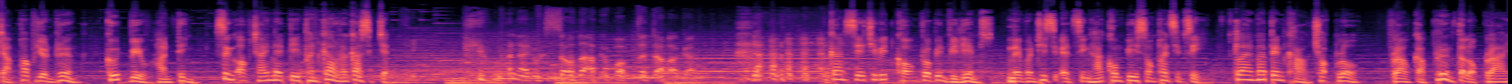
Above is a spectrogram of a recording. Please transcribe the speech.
จากภาพยนตร์เรื่อง Good Will Hunting ซึ่งออกฉายในปี 1997 การเสียชีวิตของโรบินวิลเลียมส์ในวันที่ 11 สิงหาคมปี 2014 กลายมาเป็นข่าวช็อกโลก ราวกับเรื่องตลกร้าย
